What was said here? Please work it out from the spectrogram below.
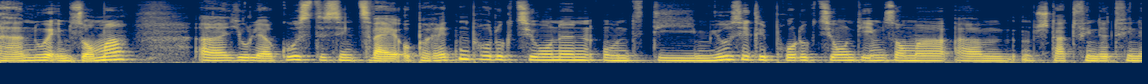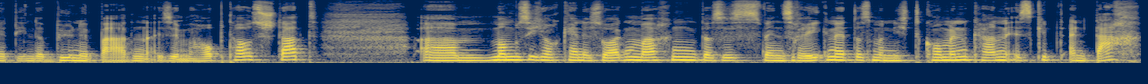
äh, nur im Sommer. Äh, Juli, August, das sind zwei Operettenproduktionen und die Musicalproduktion, die im Sommer ähm, stattfindet, findet in der Bühne Baden, also im Haupthaus statt. Ähm, man muss sich auch keine Sorgen machen, dass es, wenn es regnet, dass man nicht kommen kann. Es gibt ein Dach,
